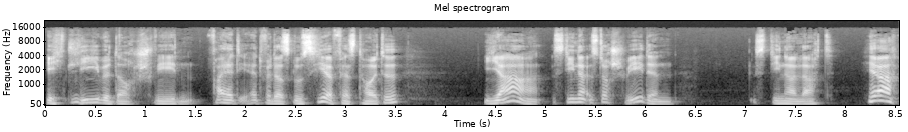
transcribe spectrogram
Ich liebe doch Schweden. Feiert ihr etwa das Lucia-Fest heute? Ja, Stina ist doch Schwedin. Stina lacht. Ja,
